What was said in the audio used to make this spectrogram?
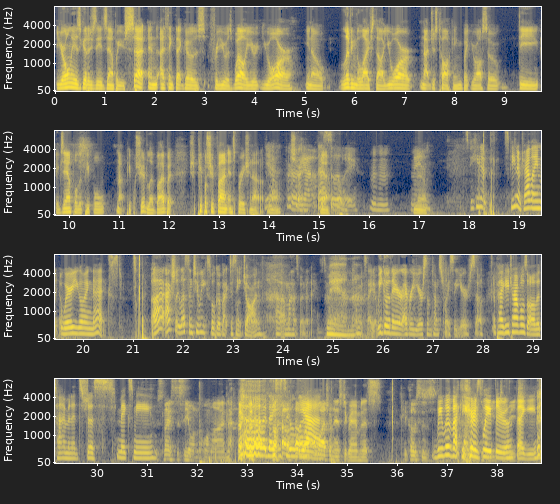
you're only as good as the example you set and i think that goes for you as well you're you are you know living the lifestyle you are not just talking but you're also the example that people not people should live by but sh- people should find inspiration out of Yeah, you know for Oh, sure. yeah, That's the goal. absolutely. Mm-hmm. Yeah. Speaking of speaking of traveling, where are you going next? Uh, actually, less than two weeks, we'll go back to St. John, uh, my husband and I. So Man, I'm excited. We go there every year, sometimes twice a year. So Peggy travels all the time, and it's just makes me. It's nice to see on online. Nice to see you online. Yeah. I watch on Instagram, and it's the closest. We live vicariously To the beach, through. Peggy. Yeah.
